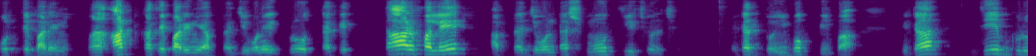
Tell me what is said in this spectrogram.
করতে পারেনি মানে আটকাতে পারেনি আপনার জীবনের গ্রোথটাকে, তার ফলে আপনার জীবনটা স্মুথলি চলছে। এটা দৈব কৃপা। এটা দেবগুরু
